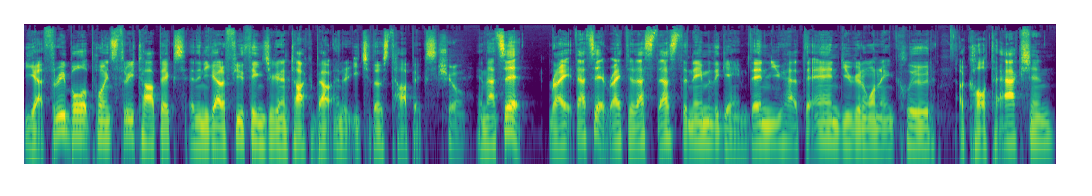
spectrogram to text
you got three bullet points, three topics, and then you got a few things you're going to talk about under each of those topics. Sure. And that's it, right? That's it right there. That's that's the name of the game. Then you at the end, you're going to want to include a call to action,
